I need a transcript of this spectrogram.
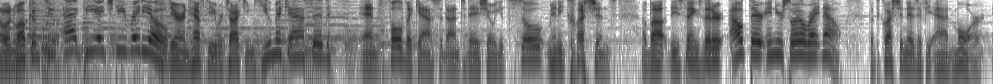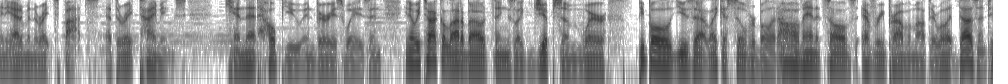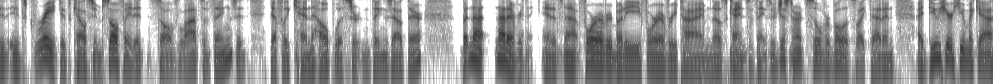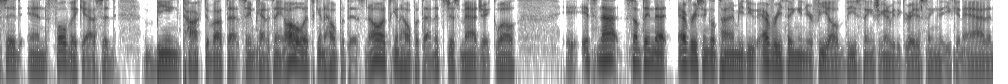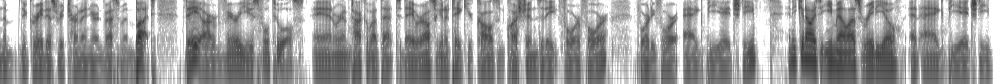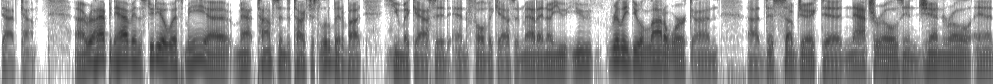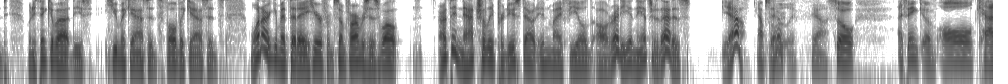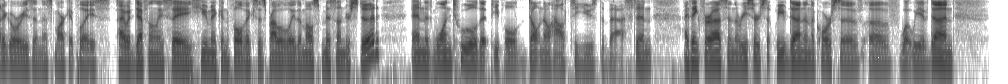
Hello and welcome to Ag PhD Radio. Darren Hefty. We're talking humic acid and fulvic acid on today's show. We get so many questions about these things that are out there in your soil right now. But the question is if you add more and you add them in the right spots at the right timings, can that help you in various ways? And, you know, we talk a lot about things like gypsum, where people use that like a silver bullet. Oh man, it solves every problem out there. Well, it doesn't. It, it's great. It's calcium sulfate. It solves lots of things. It definitely can help with certain things out there, but not not everything. And it's not for everybody for every time. Those kinds of things. There just aren't silver bullets like that. And I do hear humic acid and fulvic acid being talked about that same kind of thing. Oh, it's going to help with this. No, it's going to help with that. And it's just magic. Well it's not something that every single time you do everything in your field, these things are going to be the greatest thing that you can add and the, the greatest return on your investment. But they are very useful tools. And we're going to talk about that today. We're also going to take your calls and questions at 844 44 Ag PhD. And you can always email us radio at agphd.com. Uh, real happy to have in the studio with me uh, Matt Thompson to talk just a little bit about humic acid and fulvic acid. Matt, I know you you really do a lot of work on uh, this subject, uh, naturals in general, and when you think about these humic acids, fulvic acids, one argument that I hear from some farmers is, well, aren't they naturally produced out in my field already? And the answer to that is, yeah, absolutely, yeah. yeah. So I think of all categories in this marketplace, I would definitely say humic and fulvics is probably the most misunderstood and the one tool that people don't know how to use the best. And I think for us in the research that we've done in the course of, of what we have done,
